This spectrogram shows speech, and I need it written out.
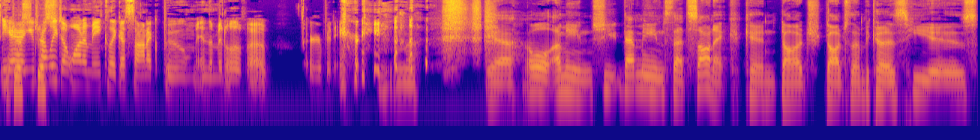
Yeah, Just- you just- probably don't want to make like a sonic boom in the middle of a urban area. Yeah. Well, I mean, she. That means that Sonic can dodge dodge them because he is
